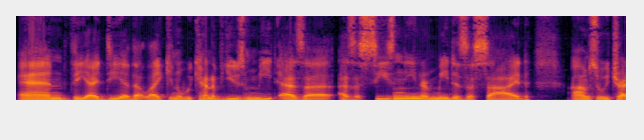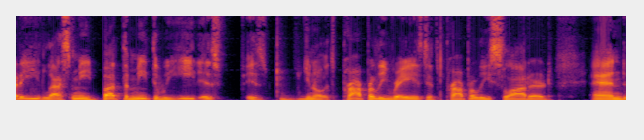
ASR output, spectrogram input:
and the idea that like you know we kind of use meat as a as a seasoning or meat as a side. Um so we try to eat less meat but the meat that we eat is is you know it's properly raised it's properly slaughtered and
